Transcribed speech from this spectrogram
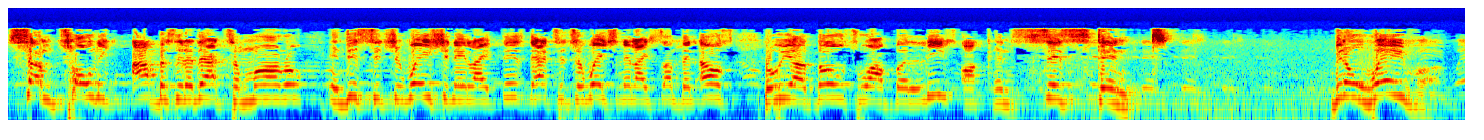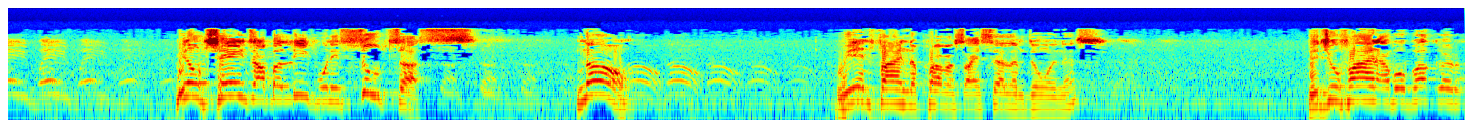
something totally opposite of that tomorrow. In this situation, they like this, that situation, they like something else. But we are those who our beliefs are consistent. We don't waver. We don't change our belief when it suits us. No. We didn't find the Prophet ﷺ doing this. Did you find Abu Bakr,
